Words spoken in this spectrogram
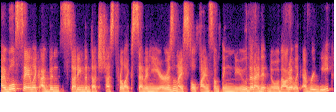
I will say, like, I've been studying the Dutch test for like seven years and I still find something new that I didn't know about it like every week.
